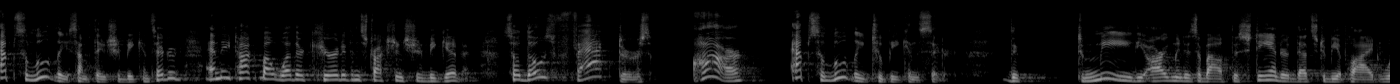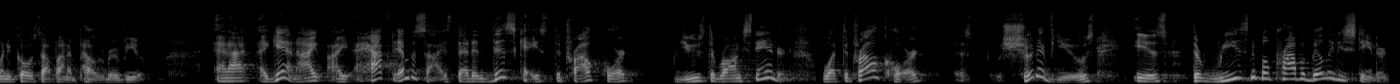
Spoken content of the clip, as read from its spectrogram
absolutely something should be considered. And they talk about whether curative instruction should be given. So those factors are absolutely to be considered. The, to me, the argument is about the standard that's to be applied when it goes up on appellate review. And I, again, I, I have to emphasize that in this case, the trial court used the wrong standard. What the trial court should have used is the reasonable probability standard,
